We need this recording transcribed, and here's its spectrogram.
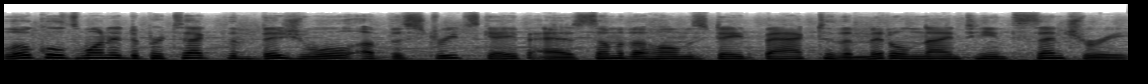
Locals wanted to protect the visual of the streetscape as some of the homes date back to the middle 19th century.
